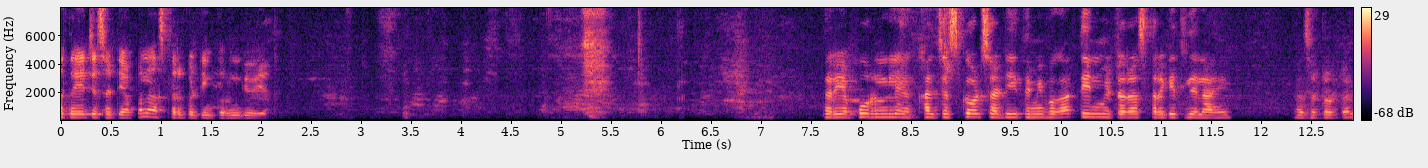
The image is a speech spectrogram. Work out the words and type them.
आता याच्यासाठी आपण अस्तर कटिंग करून घेऊया. तर या पूर्ण ले खालच्या स्कर्टसाठी इथे मी बघा तीन मीटर अस्तर घेतलेलं आहे. असं टोटल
